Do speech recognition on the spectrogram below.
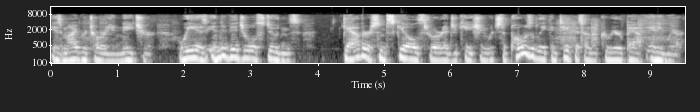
is migratory in nature. We, as individual students, gather some skills through our education, which supposedly can take us on a career path anywhere.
